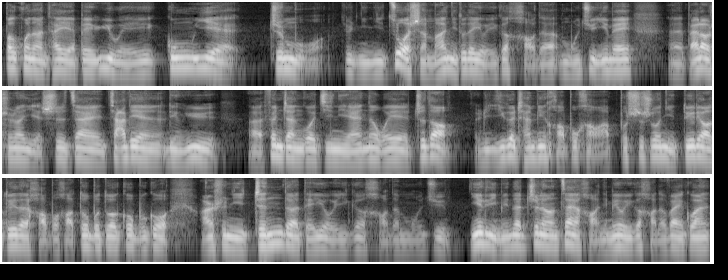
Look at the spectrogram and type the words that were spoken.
包括呢，它也被誉为工业之母。就是你你做什么，你都得有一个好的模具，因为呃，白老师呢也是在家电领域呃奋战过几年，那我也知道一个产品好不好啊，不是说你堆料堆的好不好，多不多，够不够，而是你真的得有一个好的模具。你里面的质量再好，你没有一个好的外观，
